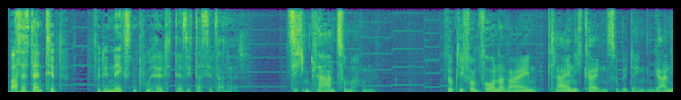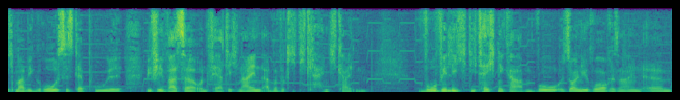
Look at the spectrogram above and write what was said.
Was ist dein Tipp für den nächsten Poolheld, der sich das jetzt anhört? Sich einen Plan zu machen. Wirklich von vornherein Kleinigkeiten zu bedenken. Gar nicht mal, wie groß ist der Pool, wie viel Wasser und fertig. Nein, aber wirklich die Kleinigkeiten. Wo will ich die Technik haben? Wo sollen die Rohre sein? Ähm,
